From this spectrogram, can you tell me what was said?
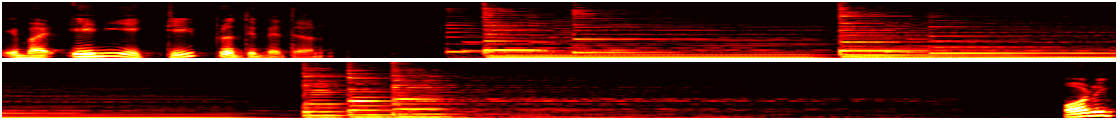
এবার এ নিয়ে একটি প্রতিবেদন। অনেক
